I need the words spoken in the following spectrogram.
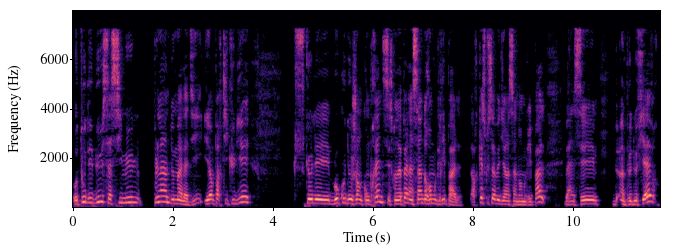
Au tout début, ça simule plein de maladies, et en particulier, ce que beaucoup de gens comprennent, c'est ce qu'on appelle un syndrome grippal. Alors, qu'est-ce que ça veut dire un syndrome grippal? Ben, c'est un peu de fièvre.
